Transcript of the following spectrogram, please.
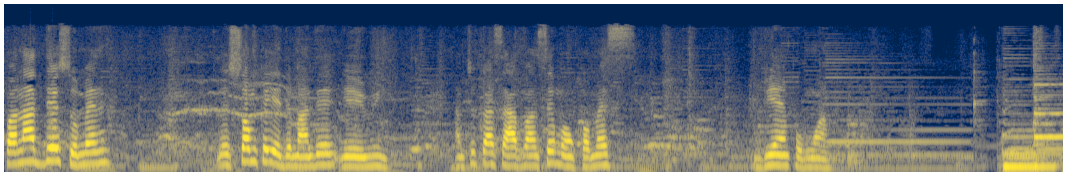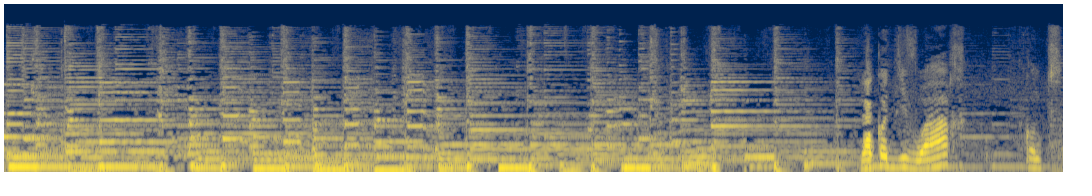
pendant deux semaines, la somme que j'ai demandé, j'ai eu. En tout cas, ça a avancé mon commerce bien pour moi. La Côte d'Ivoire compte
